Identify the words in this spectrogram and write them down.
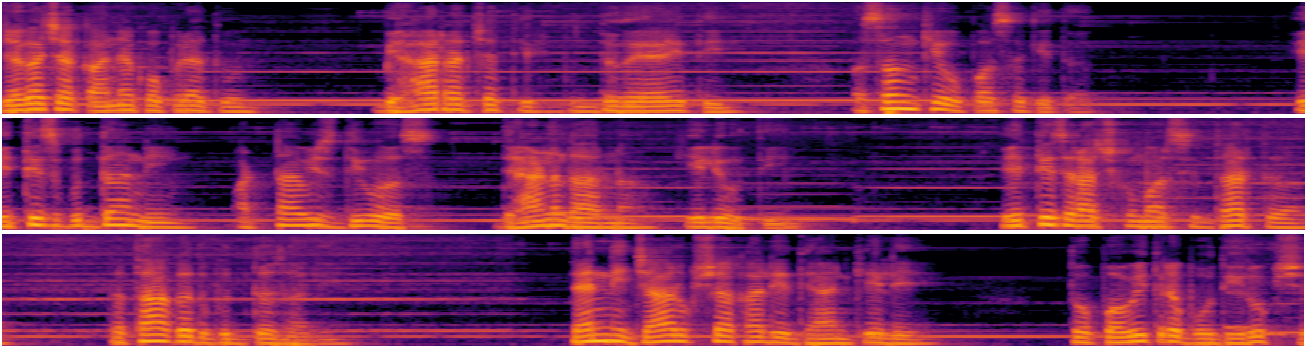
जगाच्या कानाकोपऱ्यातून बिहार राज्यातील बुद्धगया येथे असंख्य उपासक येतात. येथेच बुद्धांनी अठ्ठावीस दिवस ध्यानधारणा केली होती. येथेच राजकुमार सिद्धार्थ तथागत बुद्ध झाले. त्यांनी ज्या वृक्षाखाली ध्यान केले तो पवित्र बोधिवृक्ष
